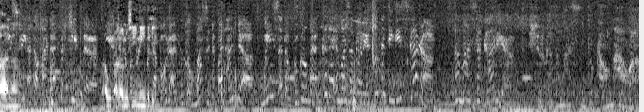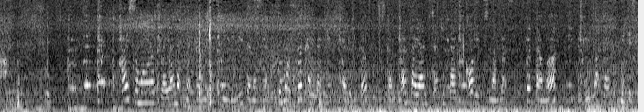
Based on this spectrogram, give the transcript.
tahan lah. Tahu tak lalu sini tadi. Hai semua, saya nak ingatkan diri sendiri dan nasihat semua sekali lagi kepada kita putuskan rantaian jangkitan COVID-19. Pertama, kita elakkan 3C.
